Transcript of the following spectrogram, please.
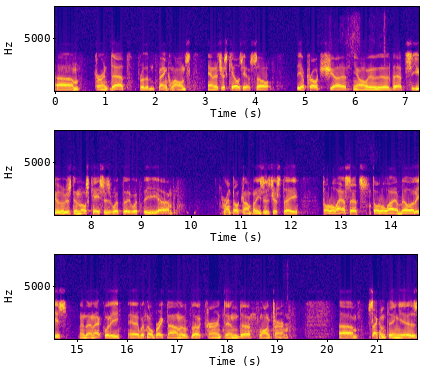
um, current debt for the bank loans, and it just kills you. So the approach, uh, you know, uh, that's used in most cases with the with the uh, rental companies is just a total assets, total liabilities, and then equity uh, with no breakdown of uh, current and uh, long term. Um, second thing is,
